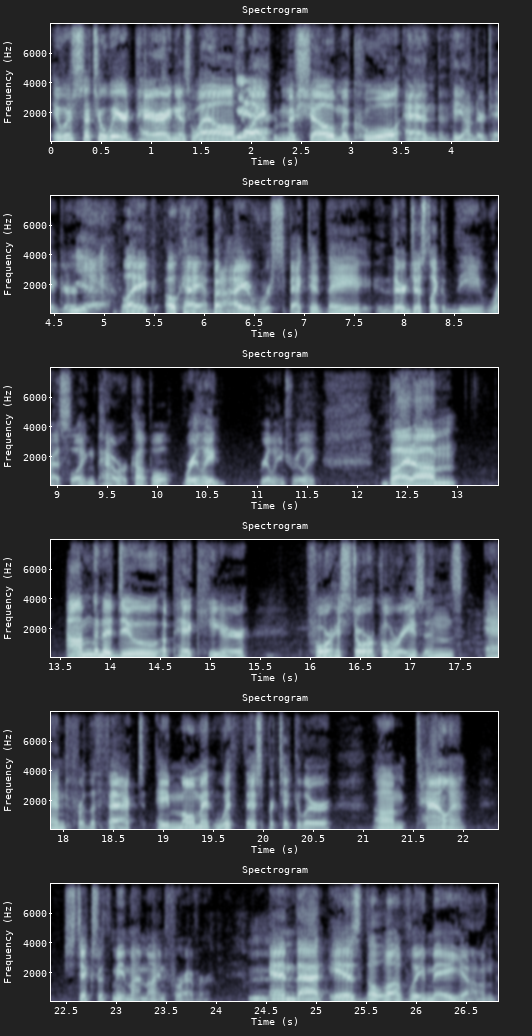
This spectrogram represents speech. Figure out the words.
it was such a weird pairing as well. Yeah. Like Michelle McCool and The Undertaker. Yeah. Like, okay, but I respect it. They they're just like the wrestling power couple, really, Mm-hmm. really and truly. But um I'm gonna do a pick here for historical reasons and for the fact a moment with this particular um, talent sticks with me in my mind forever. Mhm. And that is the lovely Mae Young.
